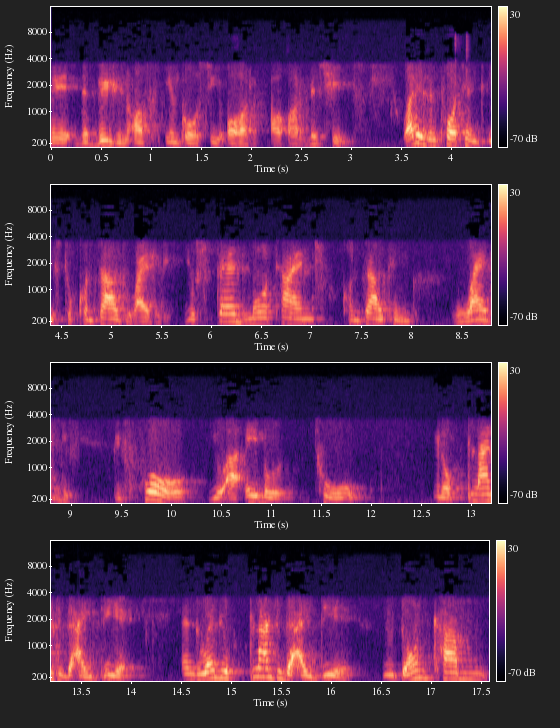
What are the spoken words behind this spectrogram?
the, the vision of Inkosi or, or, or the chiefs. What is important is to consult widely. You spend more time consulting widely before you are able to, you know, plant the idea. And when you plant the idea, you don't come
